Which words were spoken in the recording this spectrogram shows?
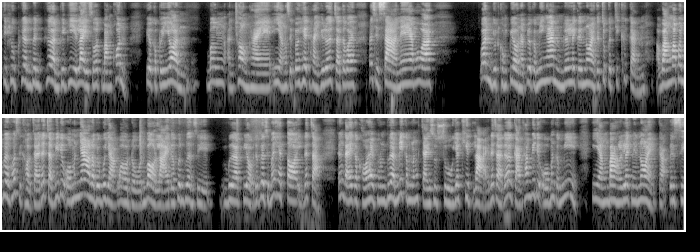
ที่เพื่อนเพื่อนเพื่อนพี่ๆไล่สดบางคน เปียวก็ไปย้อนเบิ่งอันช่องให้อีหยังสิเปียวเฮ็ดให้อยู่เด้อจ้ะแต่ว่ามันสิซ่าแน่เพราะว่า วันหยุดของเปียวนะเปียวก็มีงานเล็กๆน้อยๆกระจุกกระจิกคือกันหวังว่าเพื่อนๆเขาสิเข้าใจได้จ้ะวิดีโอมันยาวแล้วเปียวบ่อยากว้าโดนว้าหลายเดี๋ยวเพื่อนๆสิเบื่อเปียวเดี๋ยวเปียวสิมาเฮ็ดต่ออีกเด้อจ้ะจังใดก็ขอให้เพื่อนๆมีกำลังใจสู้ๆอย่าคิดหลายเด้อจ้ะเด้อการทำวิดีโอมันก็มีอีหยังบ้างเล็กๆน้อยๆก็เป็นสี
